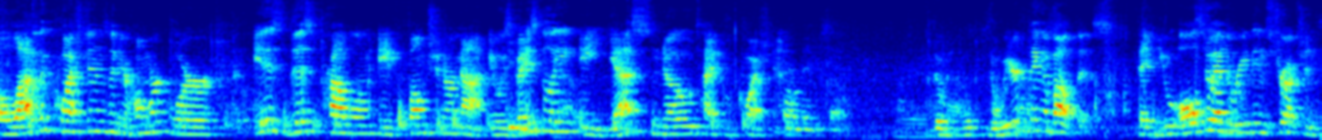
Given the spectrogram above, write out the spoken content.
A lot of the questions in your homework were, is this problem a function or not? It was basically a yes-no type of question. Or maybe so. The, the weird thing about this, that you also had to read the instructions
